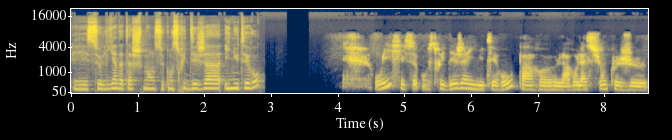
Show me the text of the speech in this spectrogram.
Et ce lien d'attachement se construit déjà in utero? Oui, il se construit déjà in utero par euh, la relation que je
